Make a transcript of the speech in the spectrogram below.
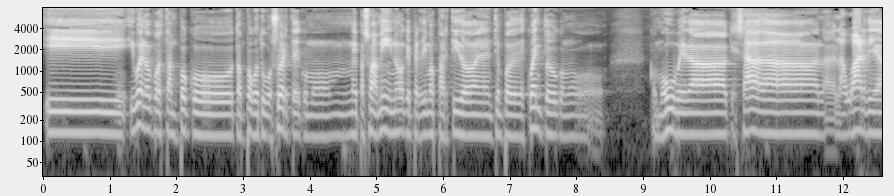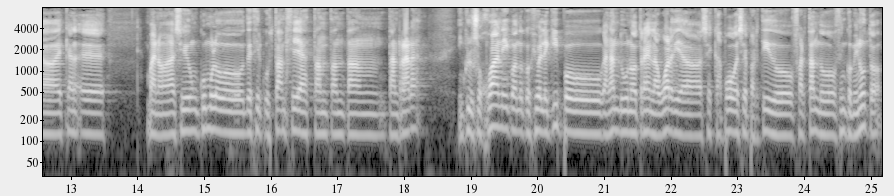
Y, bueno, pues tampoco, tampoco tuvo suerte, como me pasó a mí, ¿no? Que perdimos partidos en tiempo de descuento, como, como Úbeda, Quesada, la, Guardia. Eh, bueno, ha sido un cúmulo de circunstancias tan, tan, tan, tan raras. Incluso Juani, cuando cogió el equipo ganando 1-3 en la Guardia, se escapó ese partido faltando 5 minutos.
